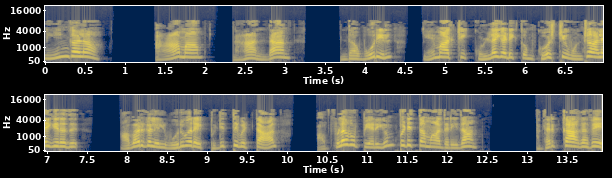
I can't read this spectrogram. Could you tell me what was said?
நீங்களா? ஆமாம் நான் தான் இந்த ஊரில் ஏமாற்றி கொள்ளையடிக்கும் கோஷ்டி ஒன்று அலைகிறது. அவர்களில் ஒருவரை பிடித்துவிட்டால் அவ்வளவு பேரையும் பிடித்த மாதிரிதான். அதற்காகவே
